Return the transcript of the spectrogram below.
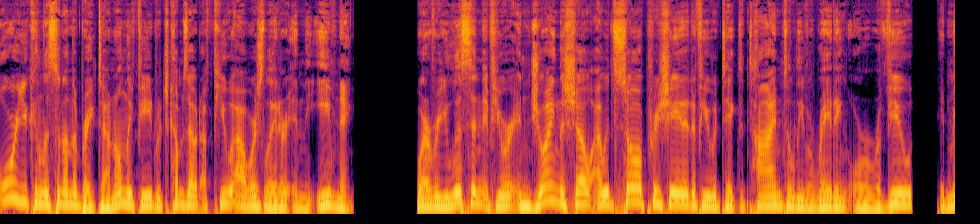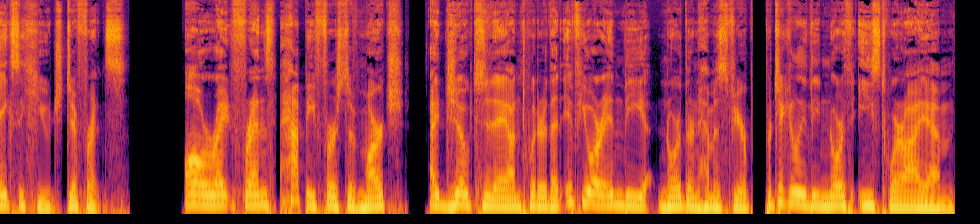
or you can listen on the Breakdown Only feed, which comes out a few hours later in the evening. Wherever you listen, if you are enjoying the show, I would so appreciate it if you would take the time to leave a rating or a review. It makes a huge difference. All right, friends, happy 1st of March. I joked today on Twitter that if you are in the Northern Hemisphere, particularly the Northeast where I am,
